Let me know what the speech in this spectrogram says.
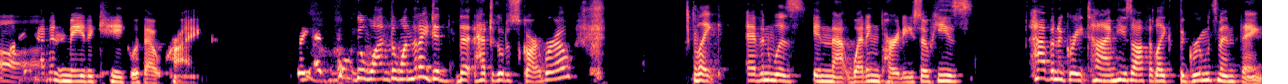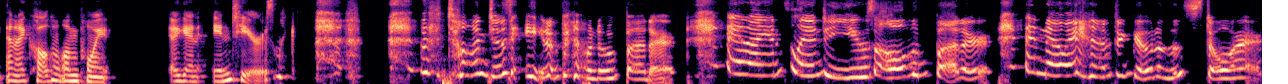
I haven't made a cake without crying. Like, the one, the one that I did that had to go to Scarborough. Like Evan was in that wedding party, so he's having a great time. He's off at like the groomsmen thing, and I called him at one point, again in tears. I'm like, the dog just ate a pound of butter, and I had planned to use all the butter, and now I have to go to the store.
